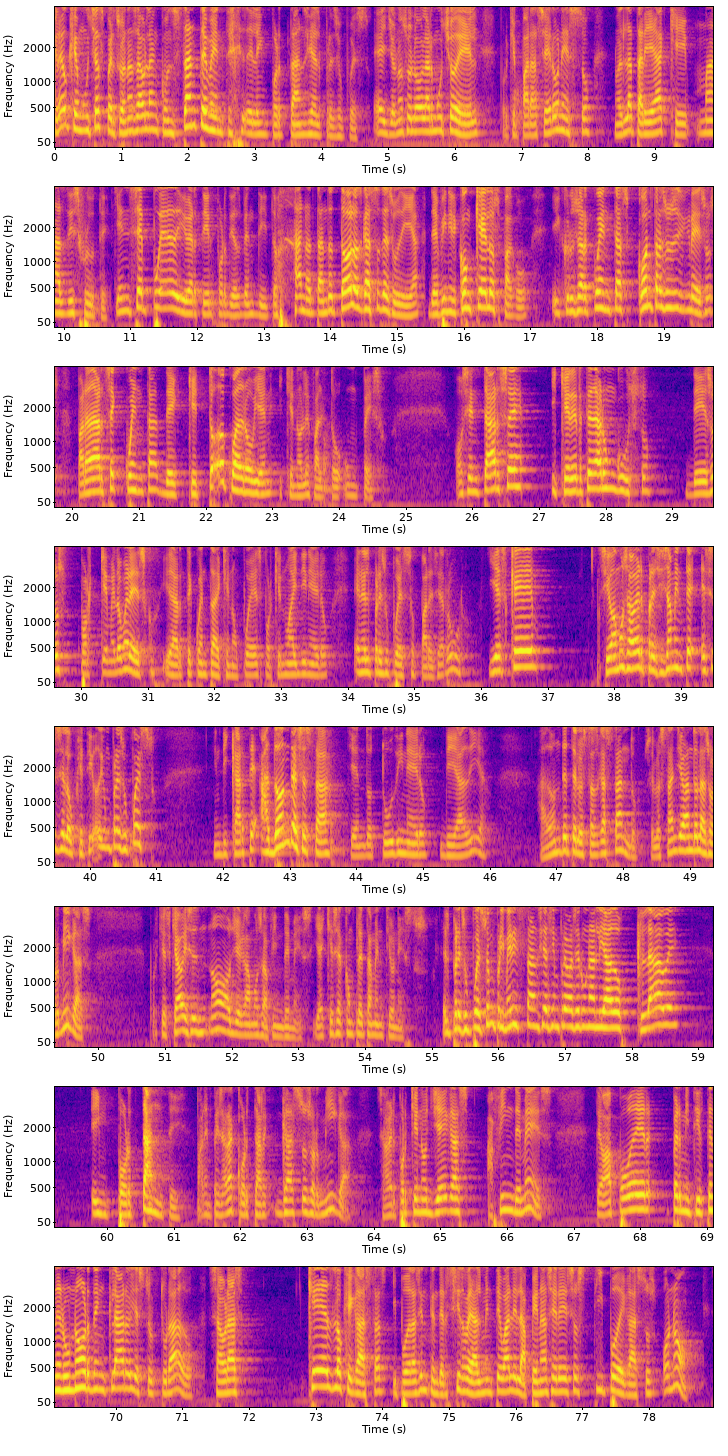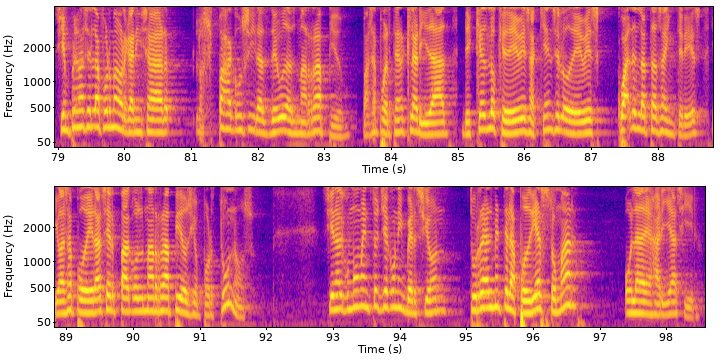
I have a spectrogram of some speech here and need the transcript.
Creo que muchas personas hablan constantemente de la importancia del presupuesto. yo no suelo hablar mucho de él porque para ser honesto, no es la tarea que más disfrute. ¿Quién se puede divertir, por Dios bendito, anotando todos los gastos de su día, definir con qué los pagó y cruzar cuentas contra sus ingresos para darse cuenta de que todo cuadró bien y que no le faltó un peso? O sentarse y quererte dar un gusto de esos porque me lo merezco y darte cuenta de que no puedes porque no hay dinero en el presupuesto para ese rubro. Y es que si vamos a ver precisamente ese es el objetivo de un presupuesto, indicarte a dónde se está yendo tu dinero día a día, a dónde te lo estás gastando, se lo están llevando las hormigas, porque es que a veces no llegamos a fin de mes y hay que ser completamente honestos. El presupuesto en primera instancia siempre va a ser un aliado clave importante para empezar a cortar gastos hormiga, saber por qué no llegas a fin de mes, te va a poder permitir tener un orden claro y estructurado. Sabrás qué es lo que gastas y podrás entender si realmente vale la pena hacer esos tipos de gastos o no. Siempre va a ser la forma de organizar los pagos y las deudas más rápido. Vas a poder tener claridad de qué es lo que debes, a quién se lo debes, cuál es la tasa de interés y vas a poder hacer pagos más rápidos y oportunos. Si en algún momento llega una inversión, ¿tú realmente la podrías tomar o la dejarías ir?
